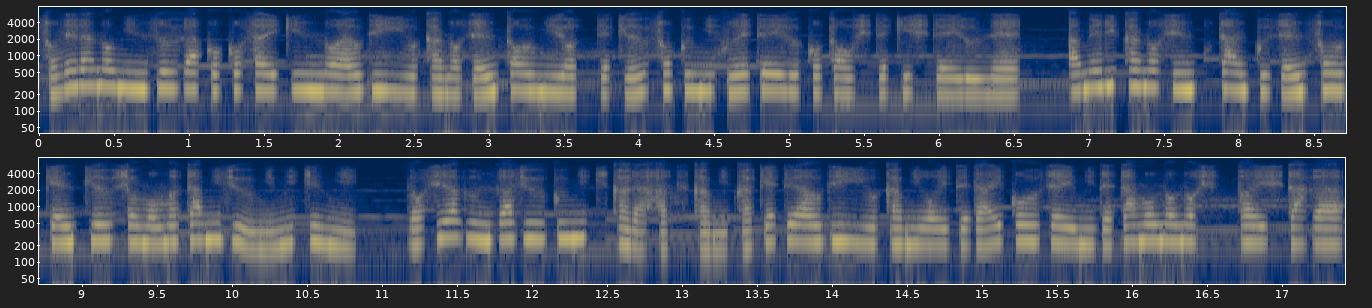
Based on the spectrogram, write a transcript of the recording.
それらの人数がここ最近のアウディーユカの戦闘によって急速に増えていることを指摘しているね。アメリカのシンクタンク戦争研究所もまた22日に、ロシア軍が19日から20日にかけてアウディーユカにおいて大攻勢に出たものの失敗したが、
